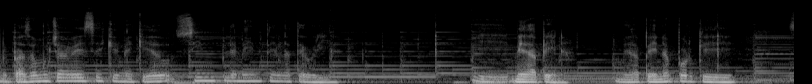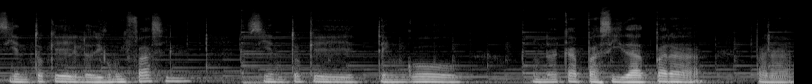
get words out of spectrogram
Me pasa muchas veces que me quedo simplemente en la teoría. Y me da pena, me da pena porque siento que lo digo muy fácil, siento que tengo una capacidad para, para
